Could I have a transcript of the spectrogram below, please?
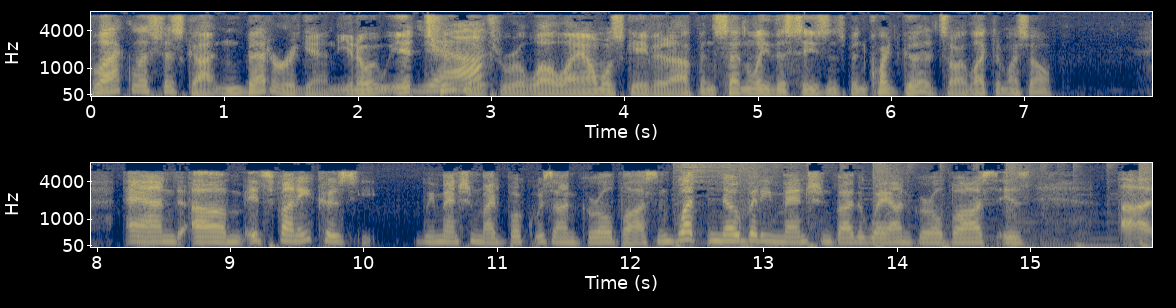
Blacklist has gotten better again. You know, it too Yeah? went through a lull. I almost gave it up, and suddenly this season's been quite good, so I liked it myself. And um, it's funny because we mentioned my book was on Girl Boss, and what nobody mentioned, by the way, on Girl Boss is uh,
